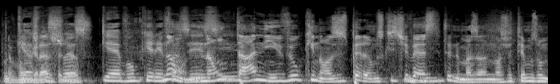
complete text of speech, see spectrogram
porque tá bom, as pessoas que, é, vão querer não, fazer. Não está a nível que nós esperamos que estivesse, uhum. mas nós já temos um,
